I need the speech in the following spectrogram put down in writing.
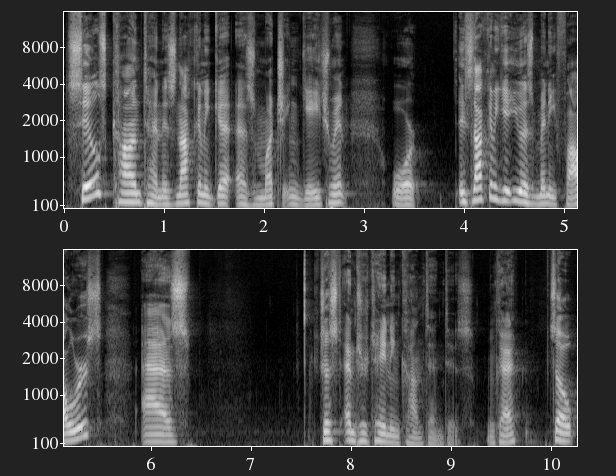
sales content is not going to get as much engagement or it's not going to get you as many followers as just entertaining content is. Okay? So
